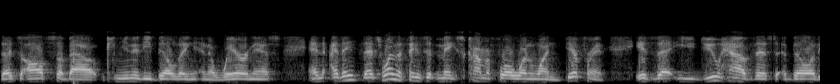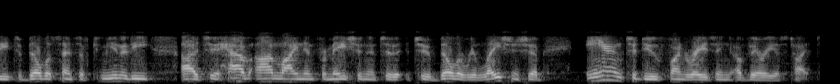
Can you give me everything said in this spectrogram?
That's also about community building and awareness. And I think that's one of the things that makes Karma 411 different is that you do have this ability to build a sense of community, uh, to have online information, and to, to build a relationship, and to do fundraising of various types.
